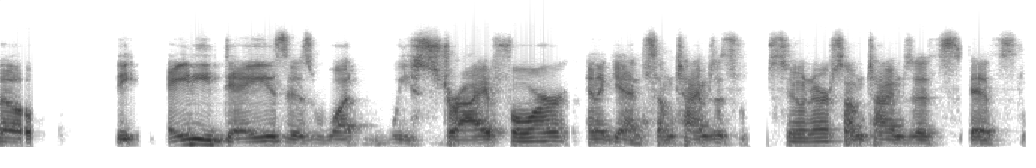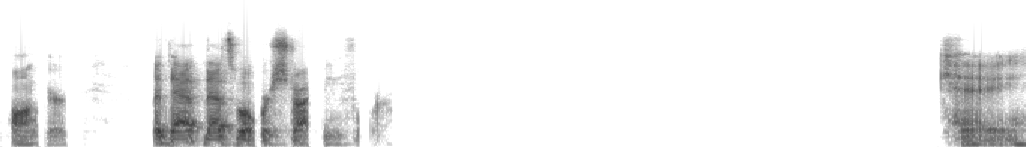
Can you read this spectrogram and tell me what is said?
So the 80 days is what we strive for. And again, sometimes it's sooner, sometimes it's it's longer. But that that's what we're striving for. Okay.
